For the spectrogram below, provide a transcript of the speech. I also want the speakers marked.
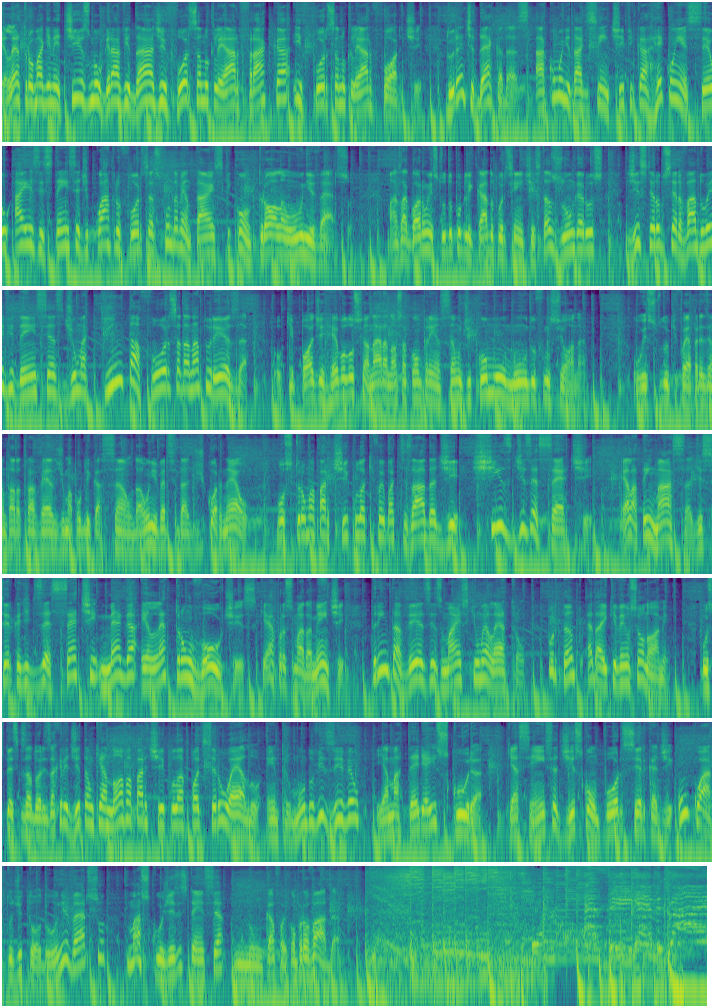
Speaker 1: Eletromagnetismo, gravidade, força nuclear fraca e força nuclear forte. Durante décadas, a comunidade científica reconheceu a existência de quatro forças fundamentais que controlam o universo. Mas agora um estudo publicado por cientistas húngaros diz ter observado evidências de uma quinta força da natureza, o que pode revolucionar a nossa compreensão de como o mundo funciona. O estudo que foi apresentado através de uma publicação da Universidade de Cornell mostrou uma partícula que foi batizada de X17. Ela tem massa de cerca de 17 megaelectronvolts, que é aproximadamente 30 vezes mais que um elétron. Portanto, é daí que vem o seu nome. Os pesquisadores acreditam que a nova partícula pode ser o elo entre o mundo visível e a matéria escura, que a ciência diz compor cerca de um quarto de todo o universo, mas cuja existência nunca foi comprovada.
Speaker 2: Drive.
